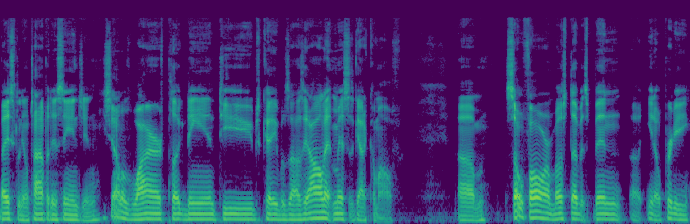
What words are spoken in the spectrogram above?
basically on top of this engine, you see all those wires plugged in, tubes, cables, all that mess has got to come off. Um, so far, most of it's been, uh, you know, pretty,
